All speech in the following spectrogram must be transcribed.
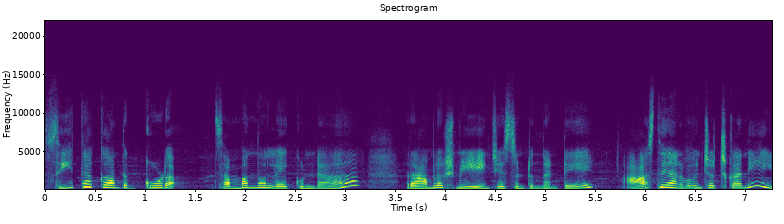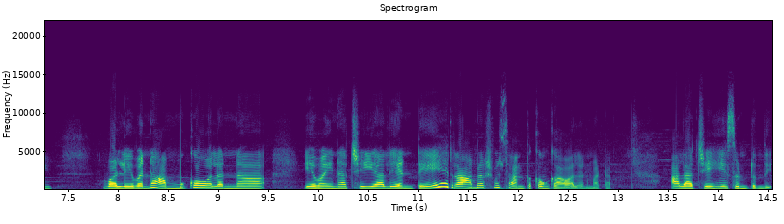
సీతాకాంత్ కూడా సంబంధం లేకుండా రామలక్ష్మి ఏం చేస్తుంటుందంటే ఆస్తిని అనుభవించవచ్చు కానీ వాళ్ళు ఏమన్నా అమ్ముకోవాలన్నా ఏమైనా చేయాలి అంటే రామలక్ష్మి సంతకం కావాలన్నమాట. అలా చేసేసి ఉంటుంది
